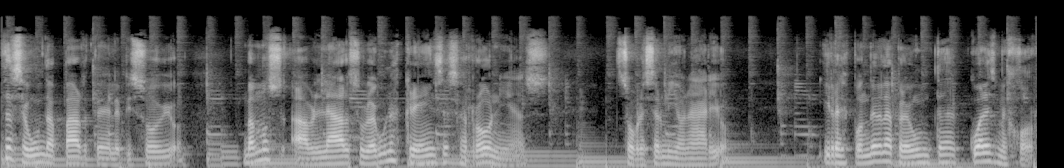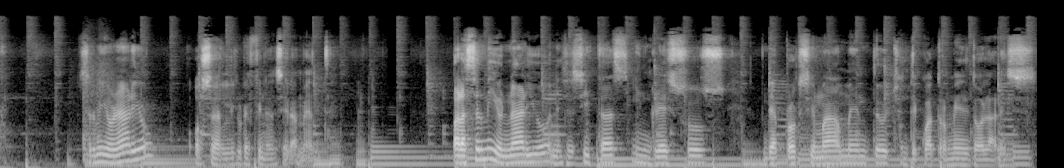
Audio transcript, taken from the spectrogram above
esta segunda parte del episodio vamos a hablar sobre algunas creencias erróneas sobre ser millonario y responder a la pregunta ¿cuál es mejor? ¿Ser millonario o ser libre financieramente? Para ser millonario necesitas ingresos de aproximadamente 84 mil dólares.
